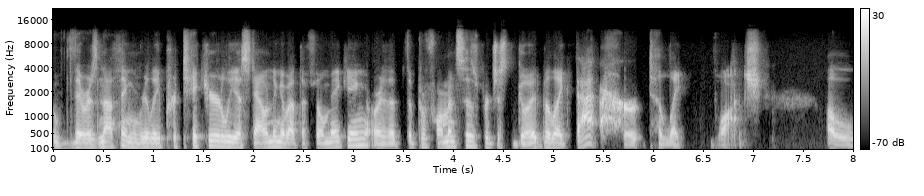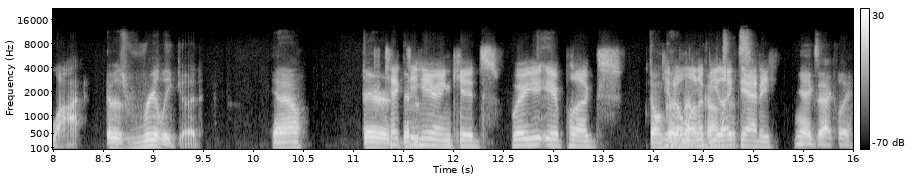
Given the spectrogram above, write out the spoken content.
There was nothing really particularly astounding about the filmmaking or that the performances were just good, but like that hurt to like watch a lot. It was really good. You know, they're, Protect your they're- hearing, kids. Wear your earplugs. don't you don't want to be like daddy. yeah exactly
